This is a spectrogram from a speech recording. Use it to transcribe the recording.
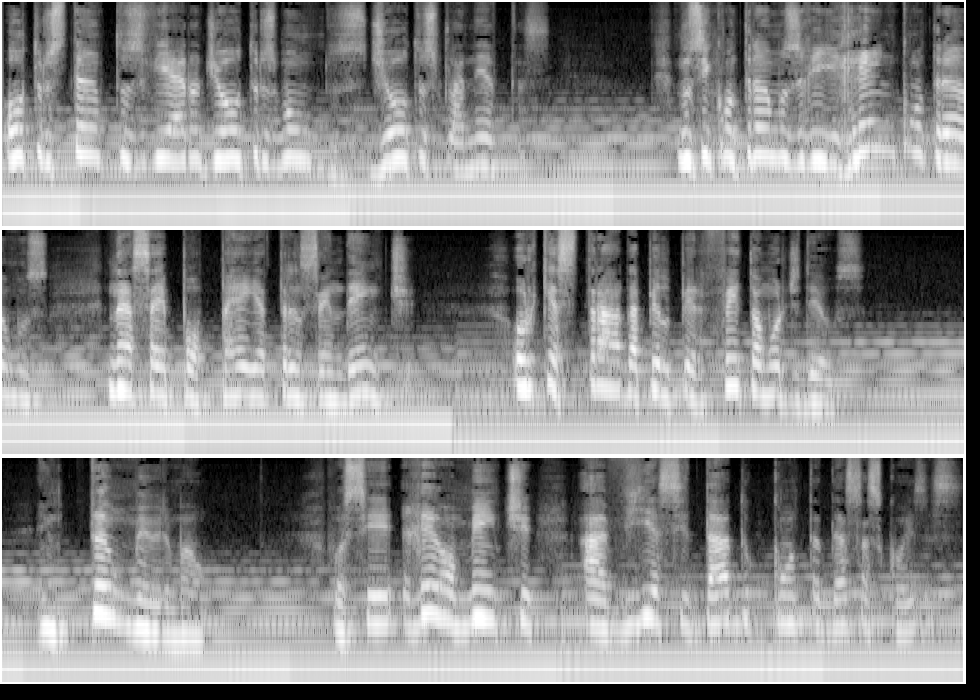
outros tantos vieram de outros mundos, de outros planetas. Nos encontramos e reencontramos nessa epopeia transcendente, orquestrada pelo perfeito amor de Deus. Então, meu irmão, você realmente havia se dado conta dessas coisas?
